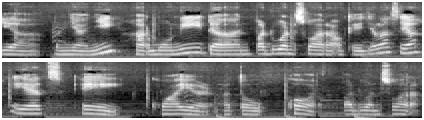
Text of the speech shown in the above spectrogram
Ya, bernyanyi, harmoni, dan paduan suara. Oke, jelas ya? It's A. Choir atau core, paduan suara.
